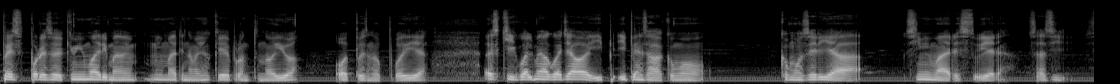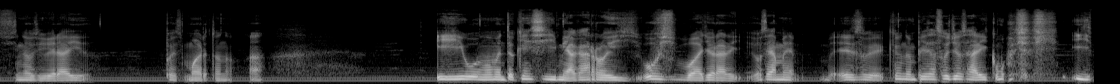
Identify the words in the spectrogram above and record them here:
pues por eso es que mi madre, mi madrina me dijo que de pronto no iba o pues no podía. Es que igual me hago allá y, y pensaba como. ¿Cómo sería si mi madre estuviera? O sea, si, si no se hubiera ido. Pues muerto, ¿no? Ah. Y hubo un momento que sí me agarro y uy, voy a llorar. O sea, me, eso que uno empieza a sollozar y como. Y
